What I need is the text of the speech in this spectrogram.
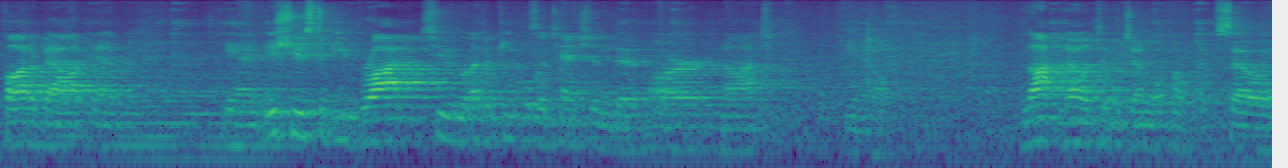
thought about and, and issues to be brought to other people's attention that are not, you know, not known to the general public. So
